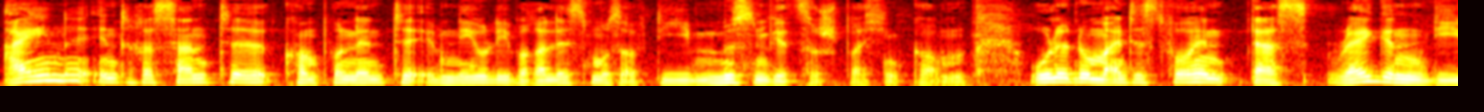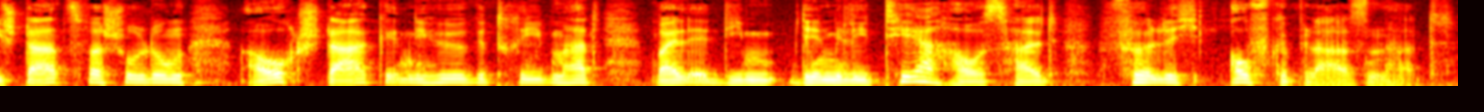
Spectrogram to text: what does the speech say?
eine interessante Komponente im Neoliberalismus, auf die müssen wir zu sprechen kommen. Ole, du meintest vorhin, dass Reagan die Staatsverschuldung auch stark in die Höhe getrieben hat, weil er die, den Militärhaushalt völlig aufgeblasen hat.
